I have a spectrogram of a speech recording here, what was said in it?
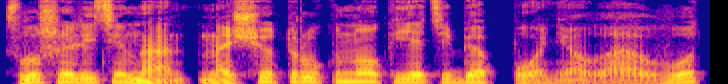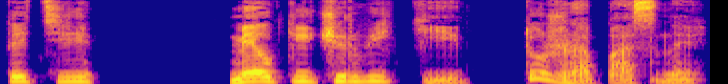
Слушай, лейтенант, насчет рук-ног я тебя понял, а вот эти мелкие червяки тоже опасны.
